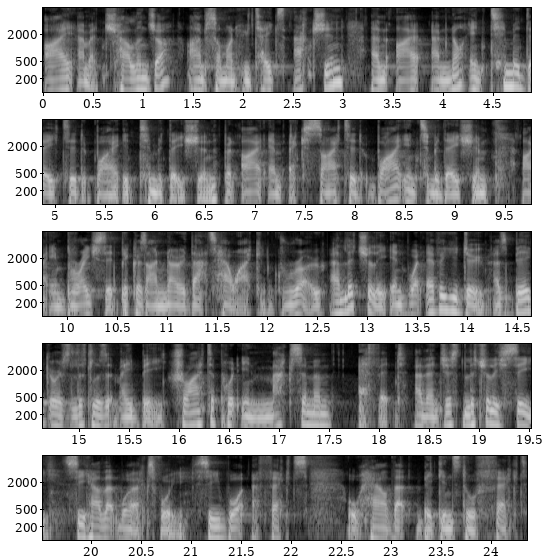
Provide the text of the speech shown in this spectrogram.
I am a challenger. I'm someone who takes action and I am not intimidated by intimidation, but I am excited by intimidation. I embrace it because I know that's how I can grow. And literally, in whatever you do, as big or as little as it may be, try to put in maximum effort and then just literally see see how that works for you see what affects or how that begins to affect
